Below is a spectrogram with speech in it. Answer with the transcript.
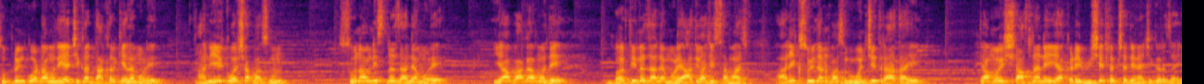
सुप्रीम कोर्टामध्ये याचिका दाखल केल्यामुळे आणि एक वर्षापासून सुनावणीच न झाल्यामुळे या भागामध्ये भरती न झाल्यामुळे आदिवासी समाज अनेक सुविधांपासून वंचित राहत आहे. त्यामुळे शासनाने याकडे विशेष लक्ष देण्याची गरज आहे.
